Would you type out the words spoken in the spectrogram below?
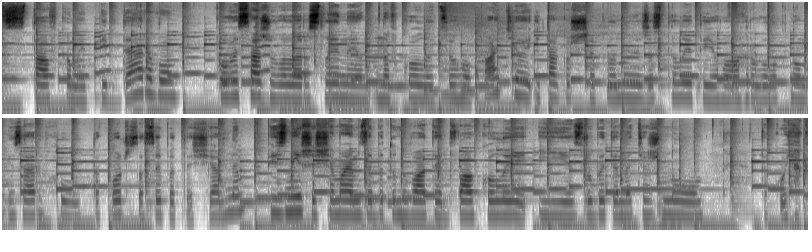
вставками під дерево. Повисаджувала рослини навколо цього патіо, і також ще планую застелити його агроволокном і зверху також засипати щебнем. Пізніше ще маємо забетонувати два коли і зробити натяжну таку як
